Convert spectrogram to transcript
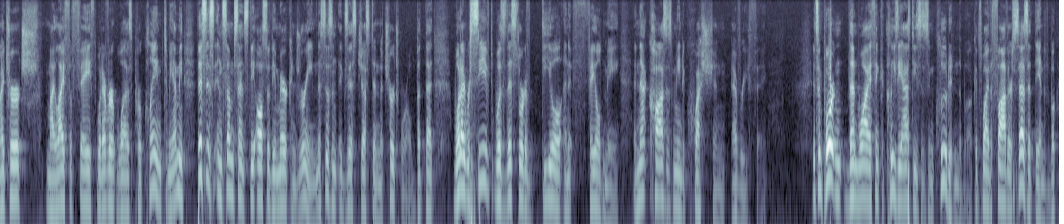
My church, my life of faith, whatever it was, proclaimed to me. I mean, this is in some sense the, also the American dream. This doesn't exist just in the church world, but that what I received was this sort of deal and it failed me. And that causes me to question everything. It's important then why I think Ecclesiastes is included in the book. It's why the father says at the end of the book,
